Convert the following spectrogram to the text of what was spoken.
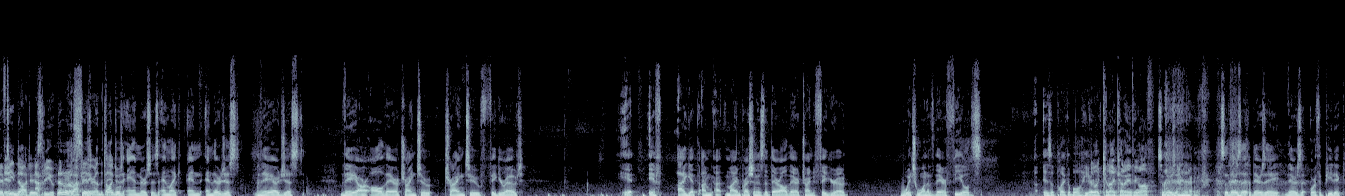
no, 15 it- no, doctors. after you. No, no, no. Doctors- Sitting around the doctors table. and nurses and like and and they're just they are just they are all there trying to trying to figure out it, if I get I'm uh, my impression is that they're all there trying to figure out which one of their fields is applicable here. They're like, can I cut anything off? So there's a right. so there's a there's a there's a orthopedic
